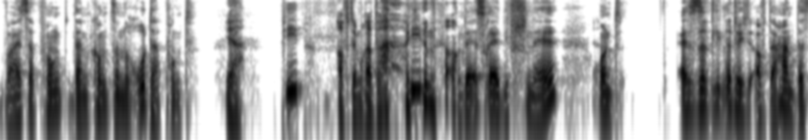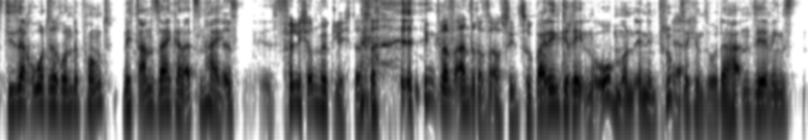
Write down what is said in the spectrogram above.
weißer Punkt, dann kommt so ein roter Punkt. Ja. Piep, Auf dem Radar. piep. Genau. Und der ist relativ schnell. Und es liegt natürlich auf der Hand, dass dieser rote runde Punkt nichts anderes sein kann als ein Hai. ist völlig unmöglich, dass da irgendwas anderes auf sie zukommt. Bei den Geräten oben und in dem Flugzeug und so, da hatten sie ja wenigstens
